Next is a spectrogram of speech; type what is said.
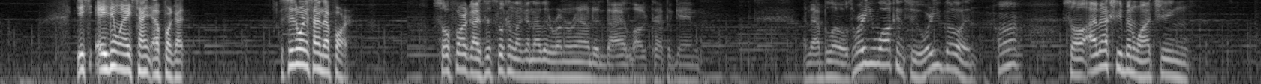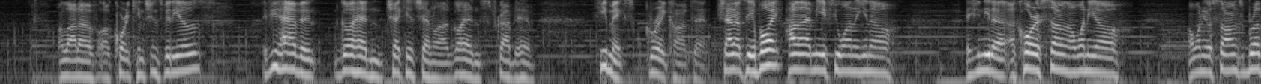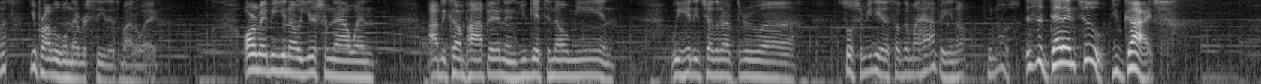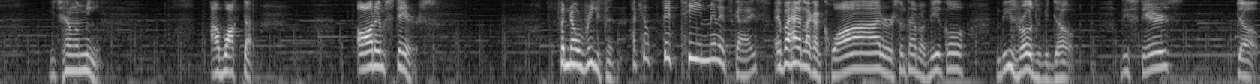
This isn't what I signed up for, guys. This isn't what I signed up for. So far, guys, it's looking like another run around and dialogue type of game. And that blows. Where are you walking to? Where are you going? Huh? So, I've actually been watching a lot of uh, Corey Kinchin's videos. If you haven't, go ahead and check his channel out. Go ahead and subscribe to him. He makes great content. Shout out to your boy. Holla at me if you want to, you know, if you need a, a chorus sung on one of your on one of your songs, brother, you probably will never see this, by the way. Or maybe, you know, years from now when I become poppin' and you get to know me and we hit each other up through uh, social media, something might happen, you know? Who knows? This is a dead end, too. You guys, you telling me I walked up all them stairs for no reason. I killed 15 minutes, guys. If I had like a quad or some type of vehicle, these roads would be dope. These stairs, dope.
